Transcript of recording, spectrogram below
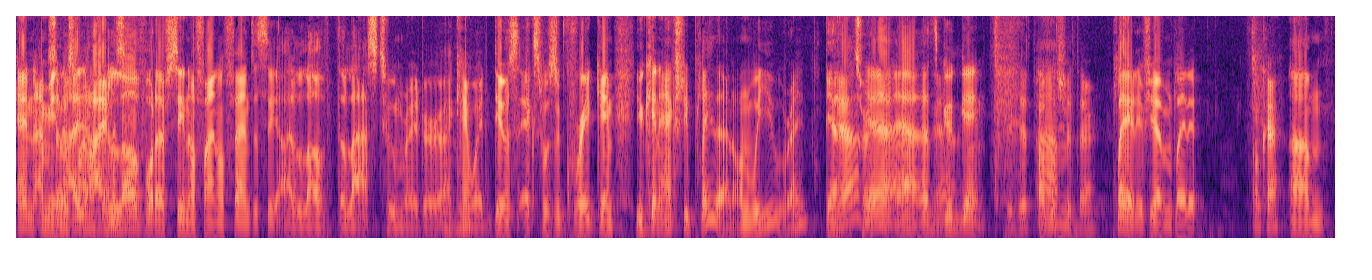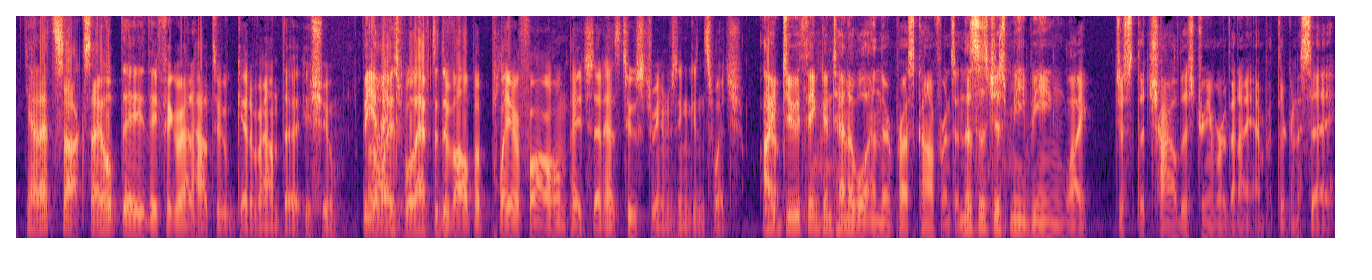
And I mean, So I, I love what I've seen of Final Fantasy. I loved the last Tomb Raider. I Mm-hmm. can't wait. Deus Ex was a great game. You can actually play that on Wii U, right? Yeah, Yeah. that's right. Yeah, yeah, that's yeah. a good game. They did publish Um, it there. Play it if you haven't played it. Okay. Um, yeah, that sucks. I hope they, they figure out how to get around the issue. But yeah, Otherwise, d- we'll have to develop a player for our homepage that has two streams and can switch. I do think Nintendo will end their press conference, and this is just me being like just the childish dreamer that I am. But they're going to say,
